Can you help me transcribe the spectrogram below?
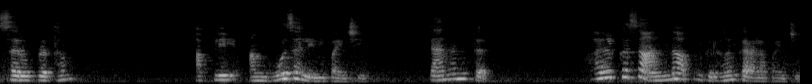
सर्वप्रथम आपली आंघोळ झालेली पाहिजे. त्यानंतर हलकसं अन्न आपण ग्रहण करायला पाहिजे.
